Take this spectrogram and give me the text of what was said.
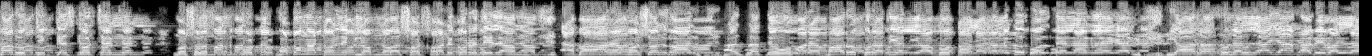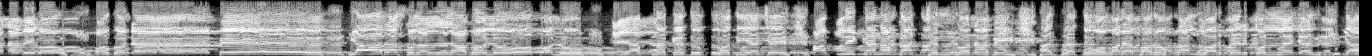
ফারুক জিজ্ঞেস করছেন, মুসলমান ঘটনাটা অনেক লম্বা শর্টকাট করে দিলাম। এবার মুসলমান হযরতে ওমর ফারুক রাদিয়াল্লাহু তাআলা আনহু বলতে লাগলেন, ইয়া রাসূলুল্লাহ, ইয়া হাবিবাল্লাহ নবী গো ও গো নবী, ইয়া রাসূলুল্লাহ, বলো বলো, কে আপনাকে দুঃখ দিয়েছে? আপনি কেন কাঁদছেন গো নবী? হযরত ওমর ফারুক তলোয়ার বের করলে গেল ইয়া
